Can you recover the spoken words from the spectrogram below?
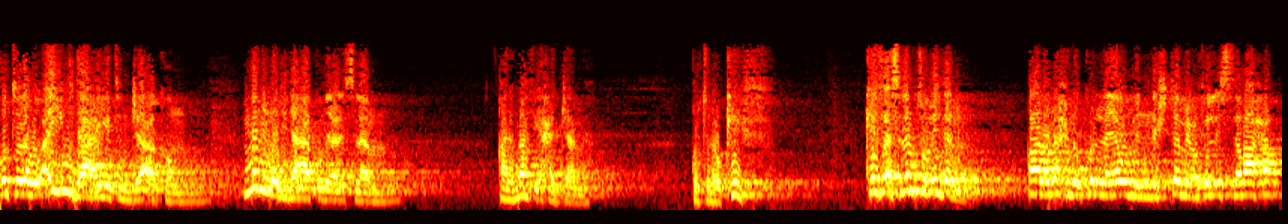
قلت له أي داعية جاءكم؟ من الذي دعاكم إلى الإسلام؟ قال ما في أحد جامع. قلت له كيف؟ كيف أسلمتم إذن؟ قال نحن كل يوم نجتمع في الاستراحة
